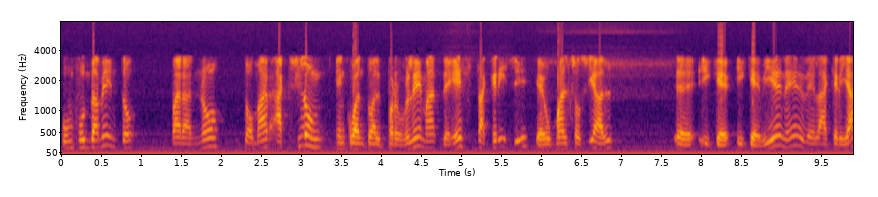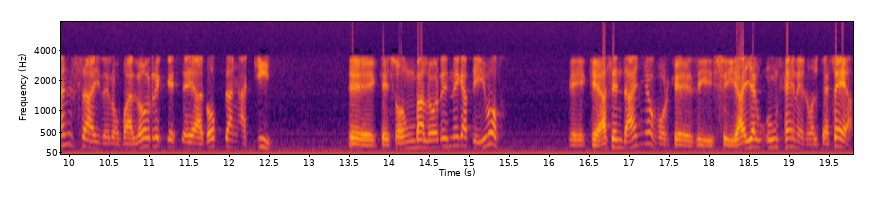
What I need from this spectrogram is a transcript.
un fundamento para no tomar acción en cuanto al problema de esta crisis, que es un mal social, eh, y, que, y que viene de la crianza y de los valores que se adoptan aquí, eh, que son valores negativos, que, hacen daño, porque si, si hay un género, el que sea,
